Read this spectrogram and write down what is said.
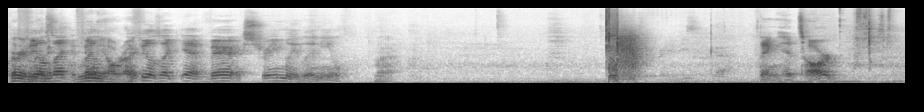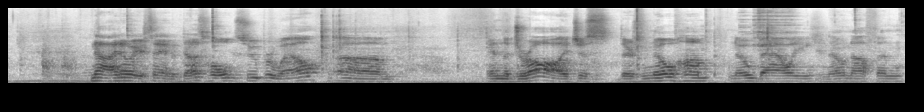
Very it feels line- like it feels, lineal, right? It feels like yeah, very extremely lineal. Right. Thing hits hard. No, I know what you're saying. It does hold super well. Um, and the draw, it just there's no hump, no valley, no nothing.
